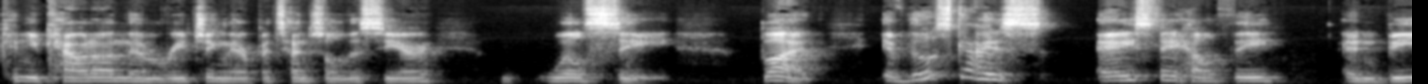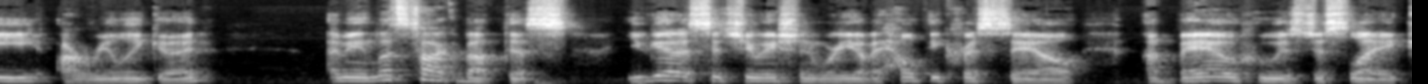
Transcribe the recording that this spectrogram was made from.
Can you count on them reaching their potential this year? We'll see. But if those guys a stay healthy and b are really good, I mean, let's talk about this. You get a situation where you have a healthy Chris Sale, a Bello who is just like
